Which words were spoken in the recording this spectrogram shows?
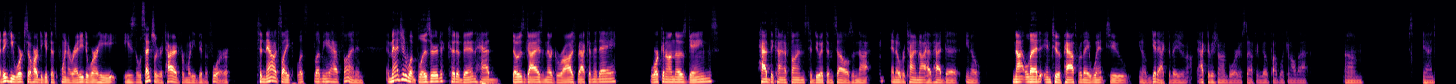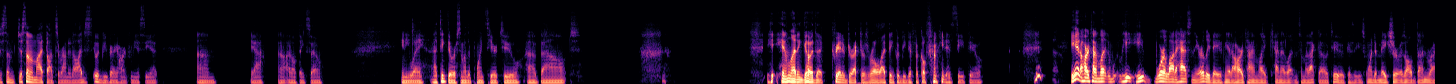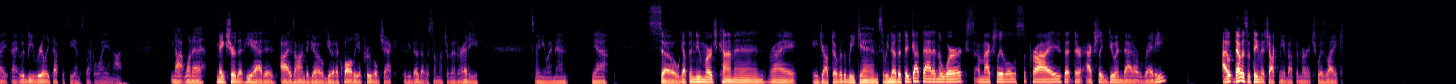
I think he worked so hard to get this point already to where he he's essentially retired from what he did before. To now, it's like let's let me have fun and imagine what Blizzard could have been had those guys in their garage back in the day working on those games had the kind of funds to do it themselves and not and over time not have had to you know not led into a path where they went to you know get activision activision on board and stuff and go public and all that um yeah just some just some of my thoughts around it all i just it would be very hard for me to see it um yeah i don't, I don't think so anyway, I think there were some other points here too about him letting go of the creative director's role. I think would be difficult for me to see too. He had a hard time letting he he wore a lot of hats in the early days and he had a hard time like kind of letting some of that go too because he just wanted to make sure it was all done right uh, it would be really tough to see him step away and not not want to make sure that he had his eyes on to go give it a quality approval check because he does that with so much of it already. Anyway, man. Yeah. So we got the new merch coming, right? He dropped over the weekend. So we know that they've got that in the works. I'm actually a little surprised that they're actually doing that already. I that was the thing that shocked me about the merch was like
